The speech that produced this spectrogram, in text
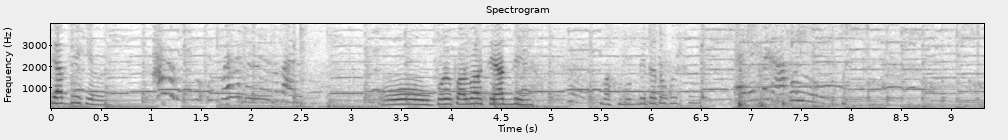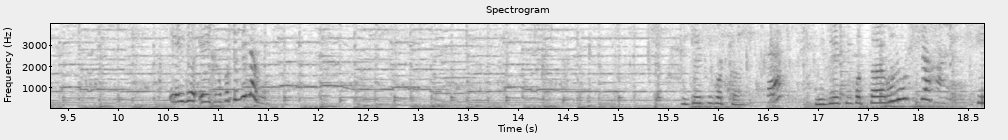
চেয়ার দিয়ে কি হবে। ও, উপরে পারবা চেয়ার দিয়ে বাহ, বুদ্ধিটা তো খুশি এই যে এই কাপড়টা ভিজিয়ে কি করতে হবে? হ্যাঁ? ভিজিয়ে কি করতে হবে? মুছতে হয়। কি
